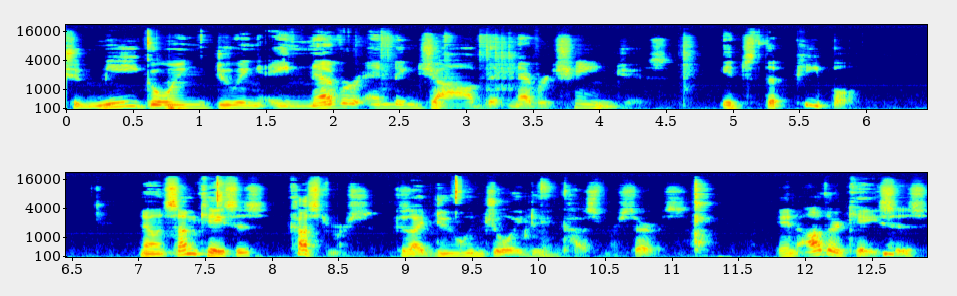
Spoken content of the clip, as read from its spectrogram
to me going doing a never ending job that never changes. It's the people. Now, in some cases, customers, because I do enjoy doing customer service. In other cases,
